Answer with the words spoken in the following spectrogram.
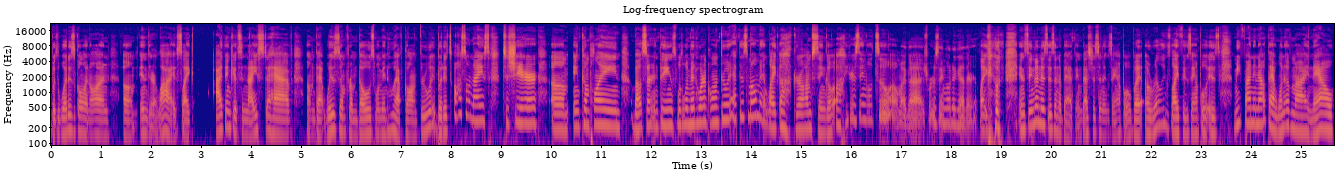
with what is going on um, in their lives. Like I think it's nice to have um, that wisdom from those women who have gone through it, but it's also nice to share um, and complain about certain things with women who are going through it at this moment. Like, oh, girl, I'm single. Oh, you're single too. Oh my gosh, we're single together. Like, and singleness isn't a bad thing. That's just an example. But a real life example is me finding out that one of my now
